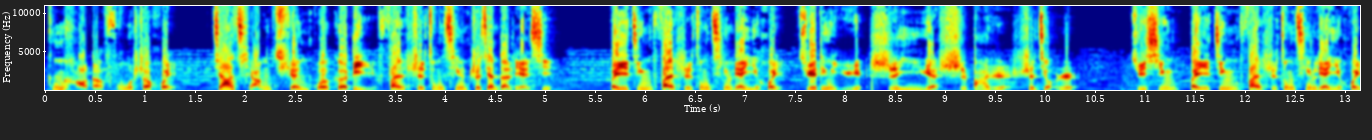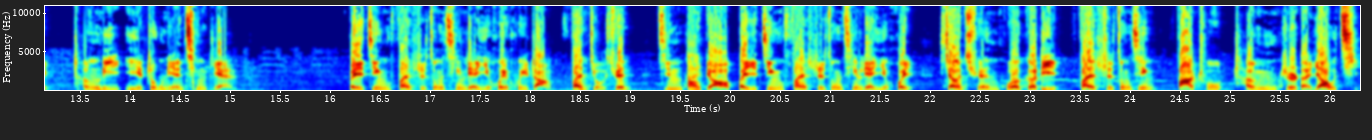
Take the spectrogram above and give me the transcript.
更好地服务社会，加强全国各地范氏宗亲之间的联系，北京范氏宗亲联谊会决定于十一月十八日、十九日举行北京范氏宗亲联谊会成立一周年庆典。北京范氏宗亲联谊会会长范九轩仅代表北京范氏宗亲联谊会向全国各地范氏宗亲发出诚挚的邀请。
